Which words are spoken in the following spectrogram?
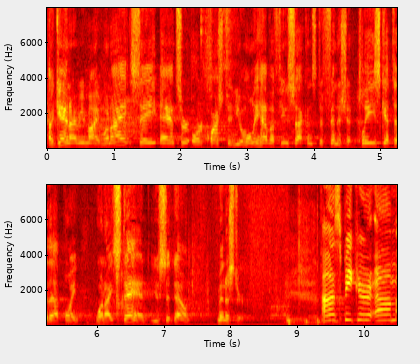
again, I remind, when I say answer or question, you only have a few seconds to finish it. Please get to that point. When I stand, you sit down. Minister. Uh, Speaker, um,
